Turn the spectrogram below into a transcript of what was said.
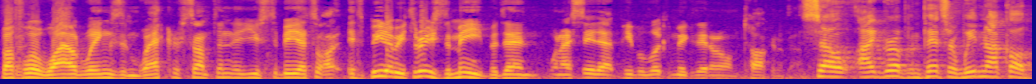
Buffalo Wild Wings and Weck or something. It used to be. That's all, it's BW3s to me. But then when I say that, people look at me because they don't know what I'm talking about. So I grew up in Pittsburgh. We'd not call it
